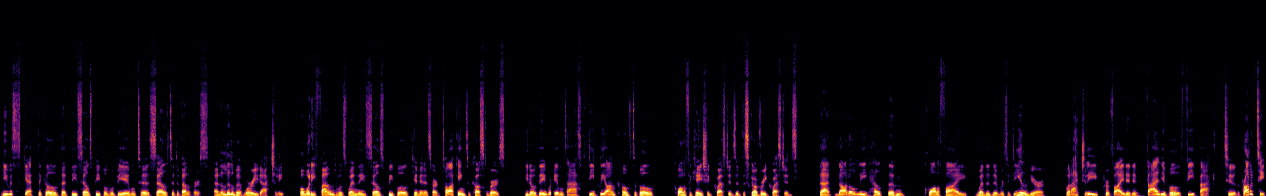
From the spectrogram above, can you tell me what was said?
he was skeptical that these salespeople would be able to sell to developers and a little bit worried actually. But what he found was when these salespeople came in and started talking to customers, you know, they were able to ask deeply uncomfortable qualification questions and discovery questions that not only helped them qualify whether there was a deal here, but actually provided invaluable feedback to the product team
